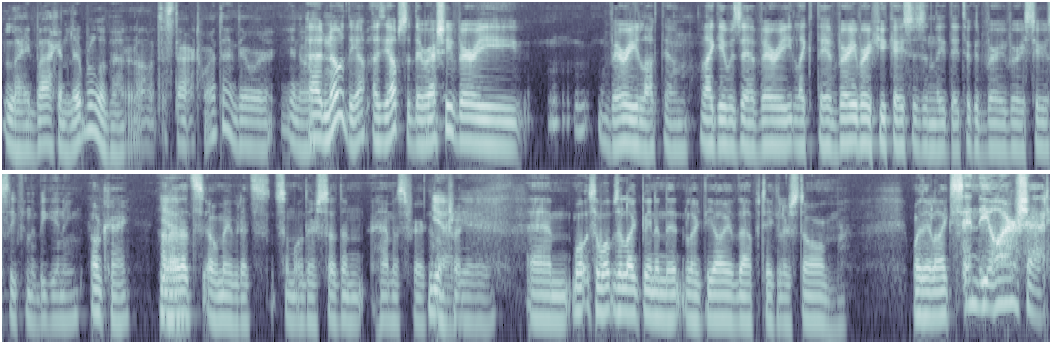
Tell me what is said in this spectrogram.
laid back and liberal about it all at the start, weren't they? They were, you know. Uh, no, the as the opposite. They were actually very, very locked down. Like it was a very like they had very very few cases, and they, they took it very very seriously from the beginning. okay. Oh, Yeah. that's oh maybe that's some other southern hemisphere Yeah, country. yeah, yeah. Um. What, so what was it like being in the like the eye of that particular storm? Were they like send the Irish out,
